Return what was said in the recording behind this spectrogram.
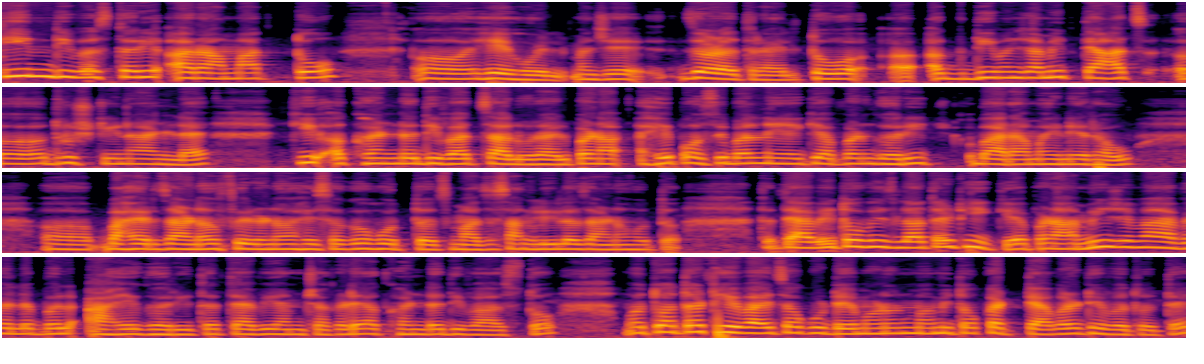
तीन दिवस तरी आरामात तो हे होईल म्हणजे जळत राहील. तो अगदी म्हणजे आम्ही त्याच दृष्टीनं आणला आहे की अखंड दिवा चालू राहील. पण हे पॉसिबल नाही आहे की आपण घरी बारा महिने राहू. बाहेर जाणं फिरणं हे सगळं होतंच. माझं सांगलीला जाणं होतं. तर त्यावेळी तो विजला तर ठीक आहे पण आम्ही जेव्हा अवेलेबल आहे घरी तर त्यावेळी आमच्याकडे अखंड दिवा असतो. मग तो आता ठेवायचा कुठे? म्हणून मग मी तो कट्ट्यावर ठेवत होते.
